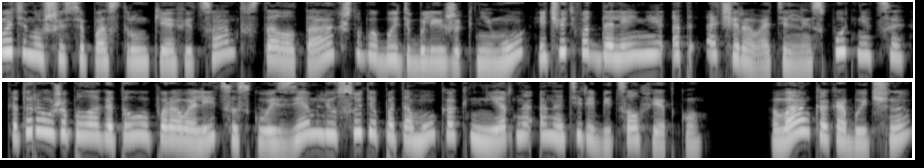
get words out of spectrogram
Вытянувшийся по струнке официант встал так, чтобы быть ближе к нему и чуть в отдалении от очаровательной спутницы, которая уже была готова провалиться сквозь землю, судя по тому, как нервно она теребит салфетку. «Вам, как обычно.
